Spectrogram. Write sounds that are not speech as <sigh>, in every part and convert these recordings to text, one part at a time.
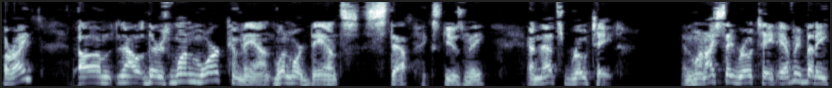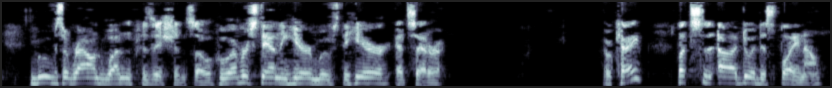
All right? Um, now, there's one more command, one more dance step, excuse me, and that's rotate. And when I say rotate, everybody moves around one position. So whoever's standing here moves to here, etc. Okay? Let's uh, do a display now.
